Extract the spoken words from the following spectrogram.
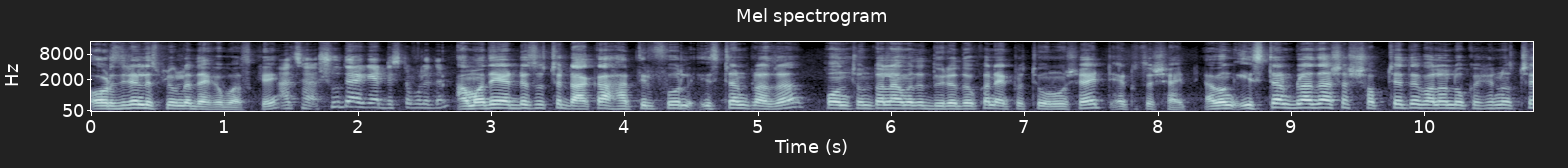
অরিজিনাল ডিসপ্লেগুলো দেখাবো আজকে। আচ্ছা শুধু আগে অ্যাড্রেসটা বলে দেন। আমাদের অ্যাড্রেস হচ্ছে ঢাকা হাতিরফুল ইস্টার্ন প্লাজা পঞ্চম তলায় আমাদের দুইটা দোকান একটা হচ্ছে উনষাট একটা হচ্ছে ষাট। এবং ইস্টার্ন প্লাজা আসার সবচেয়ে ভালো লোকেশন হচ্ছে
